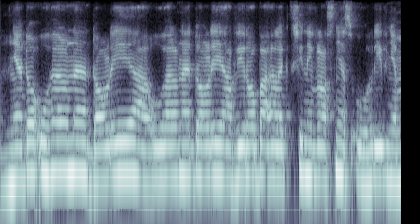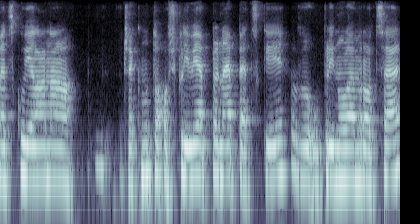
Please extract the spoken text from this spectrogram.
Mědouhelné doly a uhelné doly a výroba elektřiny vlastně z uhlí v Německu jela na, řeknu to ošklivě, plné pecky v uplynulém roce.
